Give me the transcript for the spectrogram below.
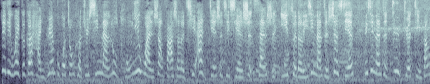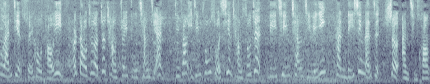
弟弟为哥哥喊冤，不过中和区新南路同一晚上发生了窃案，监视器显示三十一岁的李姓男子涉嫌，李姓男子拒绝警方拦截，随后逃逸，而导致了这场追逐枪击案。警方已经封锁现场搜证，厘清枪击原因和李姓男子涉案情况。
